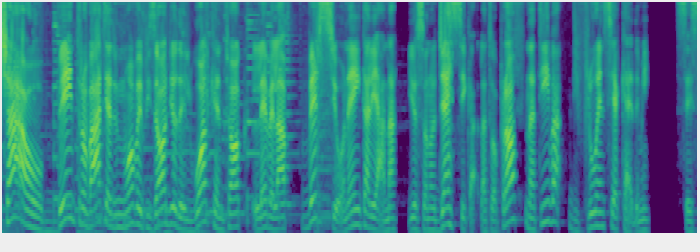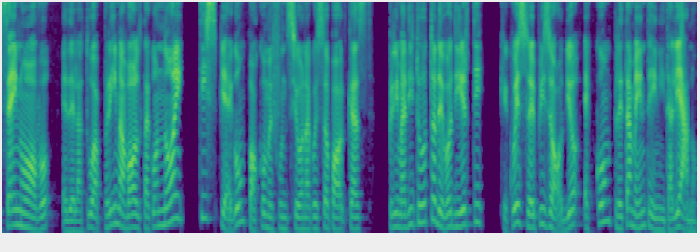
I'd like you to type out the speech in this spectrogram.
Ciao, bentrovati ad un nuovo episodio del Walk and Talk Level Up versione italiana. Io sono Jessica, la tua prof nativa di Fluency Academy. Se sei nuovo ed è la tua prima volta con noi, ti spiego un po' come funziona questo podcast. Prima di tutto devo dirti che questo episodio è completamente in italiano.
